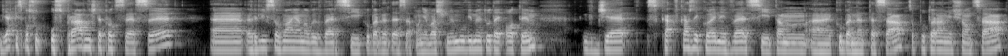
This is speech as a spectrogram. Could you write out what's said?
w jaki sposób usprawnić te procesy e, releasowania nowych wersji Kubernetesa, ponieważ my mówimy tutaj o tym, gdzie w każdej kolejnej wersji tam e, Kubernetesa co półtora miesiąca,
